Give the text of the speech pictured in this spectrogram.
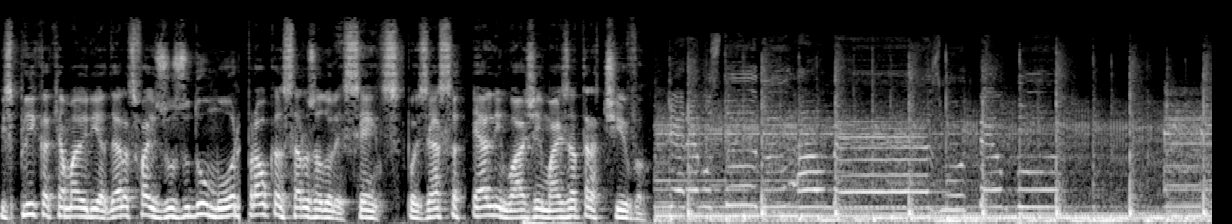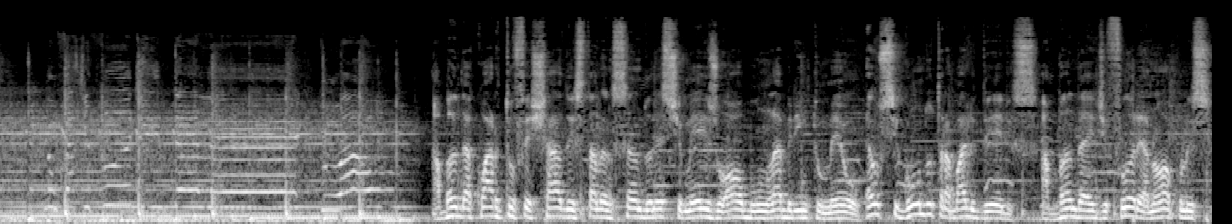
Explica que a maioria delas faz uso do humor para alcançar os adolescentes, pois essa é a linguagem mais atrativa. Banda Quarto Fechado está lançando neste mês o álbum Labirinto Meu. É o segundo trabalho deles. A banda é de Florianópolis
